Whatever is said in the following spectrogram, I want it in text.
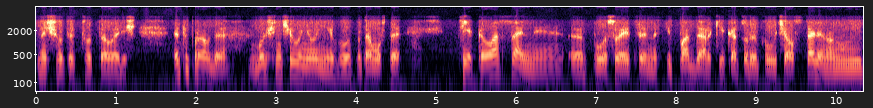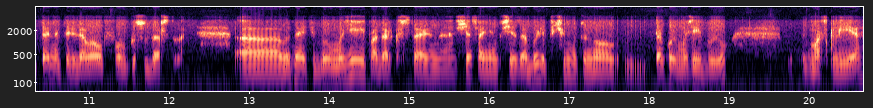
значит, вот этот вот товарищ, это правда. Больше ничего у него не было, потому что те колоссальные э, по своей ценности подарки, которые получал Сталин, он моментально передавал в фонд государства. Э, вы знаете, был музей подарков Сталина. Сейчас о нем все забыли почему-то, но такой музей был в Москве.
